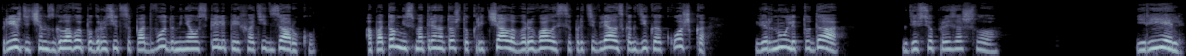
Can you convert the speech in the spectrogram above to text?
Прежде чем с головой погрузиться под воду, меня успели перехватить за руку. А потом, несмотря на то, что кричала, вырывалась, сопротивлялась, как дикая кошка, вернули туда, где все произошло. «Ириэль!»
